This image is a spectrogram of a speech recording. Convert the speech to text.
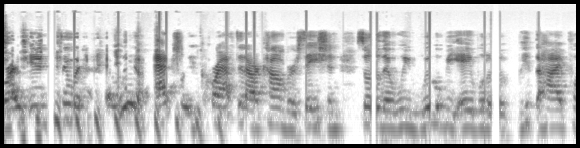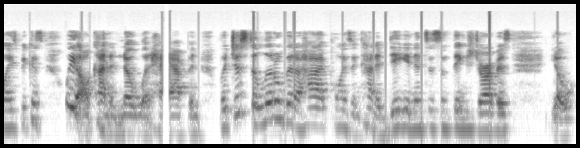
right into it. And we have actually crafted our conversation so that we will be able to hit the high points because we all kind of know what happened, but just a little bit of high points and kind of digging into some things, Jarvis. You know,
